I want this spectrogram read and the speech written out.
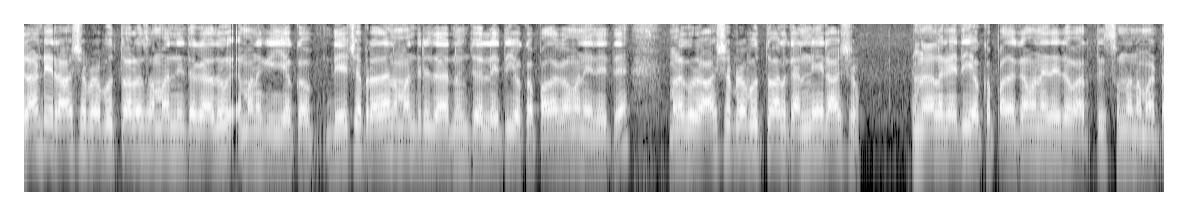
ఎలాంటి రాష్ట్ర ప్రభుత్వాలకు సంబంధిత కాదు మనకి ఈ యొక్క దేశ ప్రధానమంత్రి గారి నుంచి అయితే ఈ యొక్క పథకం అనేది అయితే మనకు రాష్ట్ర ప్రభుత్వాలకు అన్ని రాష్ట్ర నాలుగైతే ఈ యొక్క పథకం అనేది అయితే వర్తిస్తుందన్నమాట.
